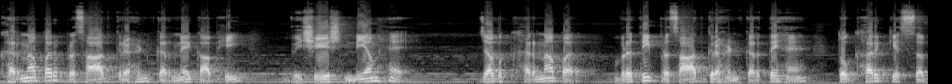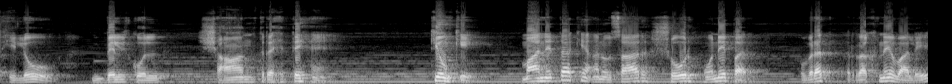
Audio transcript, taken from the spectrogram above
खरना पर प्रसाद ग्रहण करने का भी विशेष नियम है। जब खरना पर व्रती प्रसाद ग्रहण करते हैं तो घर के सभी लोग बिल्कुल शांत रहते हैं। क्योंकि मान्यता के अनुसार शोर होने पर व्रत रखने वाले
